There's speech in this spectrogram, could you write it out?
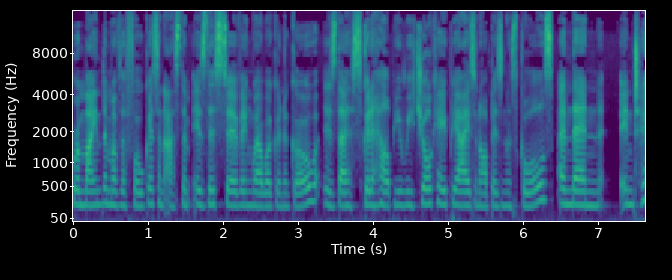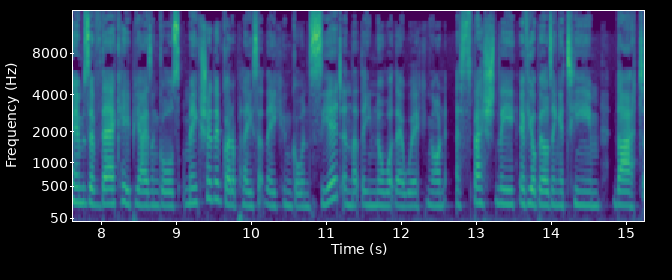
remind them of the focus and ask them, is this serving where we're going to go? Is this going to help you reach your KPIs and our business goals? And then in terms of their KPIs and goals, make sure they've got a place that they can go and see it and that they know what they're working on, especially if you're building a team that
